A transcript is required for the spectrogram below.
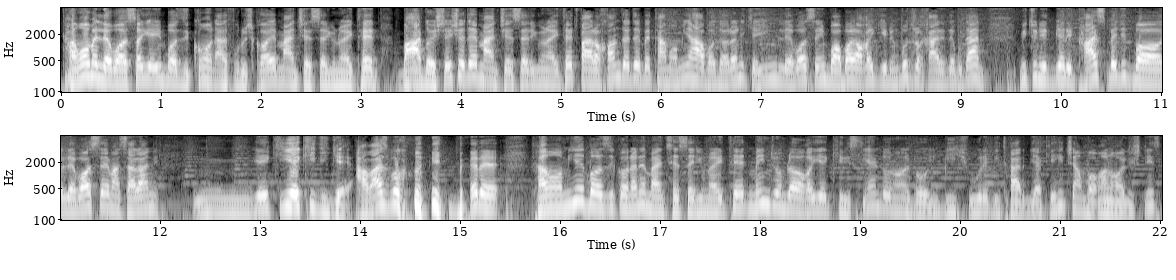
تمام لباس های این بازیکن از فروشگاه منچستر یونایتد برداشته شده. منچستر یونایتد فراخوان داده به تمامی هوادارانی که این لباس این بابا آقای گرینوود رو خریده بودن. می‌تونید بیارید پس بدید با لباس مثلا یکی یکی دیگه. عوض بکنید بره. تمامی بازیکنان منچستر یونایتد من جمله آقای کریستیان رونالدو این بیشور بی تربیت که هیچ هم واقعا حالیش نیست.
